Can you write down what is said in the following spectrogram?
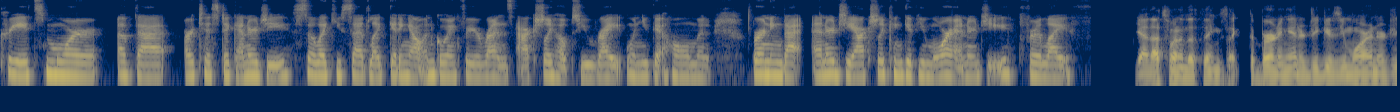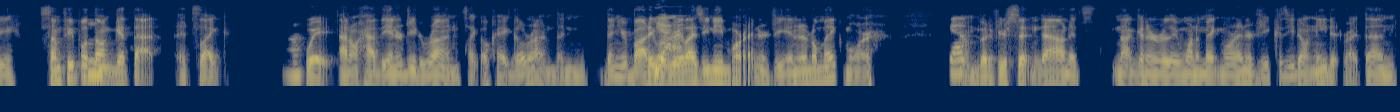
creates more of that artistic energy. So like you said, like getting out and going for your runs actually helps you write when you get home and burning that energy actually can give you more energy for life. Yeah, that's one of the things like the burning energy gives you more energy. Some people mm-hmm. don't get that. It's like uh-huh. wait, I don't have the energy to run. It's like, okay, go run. Then then your body yeah. will realize you need more energy and it'll make more. Yeah. Um, but if you're sitting down, it's not going to really want to make more energy because you don't need it right then.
